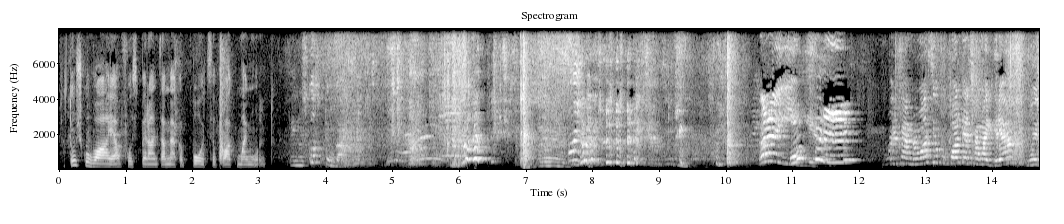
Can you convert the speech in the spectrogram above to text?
Și atunci cumva aia a fost speranța mea că pot să fac mai mult. Păi nu scos punga. Deci am rămas eu cu partea cea mai grea, nu-i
